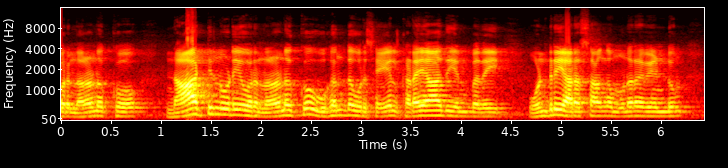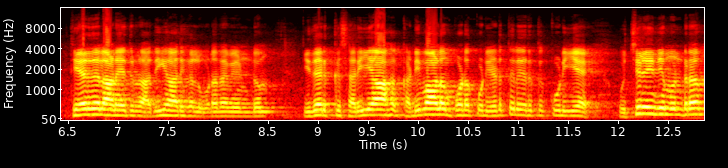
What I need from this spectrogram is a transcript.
ஒரு நலனுக்கோ நாட்டினுடைய ஒரு நலனுக்கோ உகந்த ஒரு செயல் கிடையாது என்பதை ஒன்றிய அரசாங்கம் உணர வேண்டும் தேர்தல் ஆணையத்தினுடைய அதிகாரிகள் உணர வேண்டும். இதற்கு சரியாக கடிவாளம் போடக்கூடிய இடத்தில் இருக்கக்கூடிய உச்சநீதிமன்றம்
